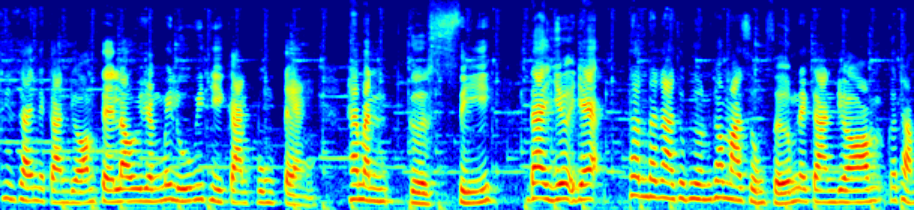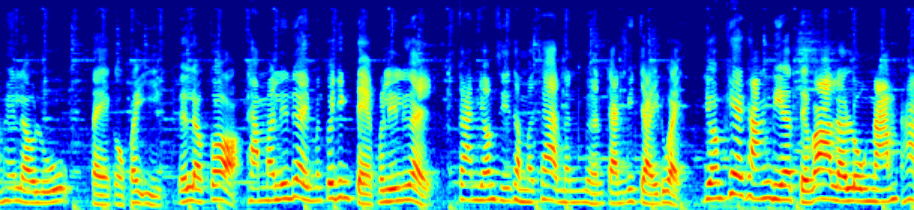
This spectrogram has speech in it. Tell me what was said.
ที่ใช้ในการย้อม แต่เรายังไม่รู้วิธีการปรุงแต่ง ให้มันเกิดสีได้เยอะแยะ ท่านพัฒนาชุมชนเข้ามาส่งเสริมในการย้อมก็ทำให้เรารู้แตกออกไปอีก แล้วเราก็ทำมาเรื่อยๆ มันก็ยิ่งแตกไปเรื่อยๆ การย้อมสีธรรมชาติมันเหมือนการวิจัยด้วย ย้อมแค่ครั้งเดียว แต่ว่าเราลงน้ำห้า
